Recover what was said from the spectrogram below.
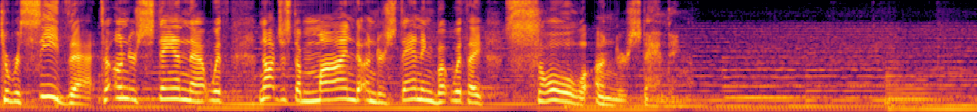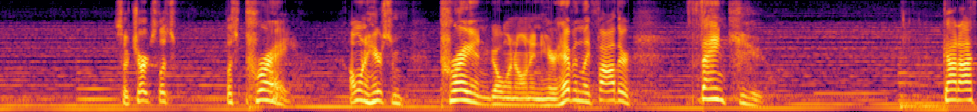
to receive that, to understand that with not just a mind understanding, but with a soul understanding. So, church, let's, let's pray. I want to hear some praying going on in here. Heavenly Father, thank you. God, I,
